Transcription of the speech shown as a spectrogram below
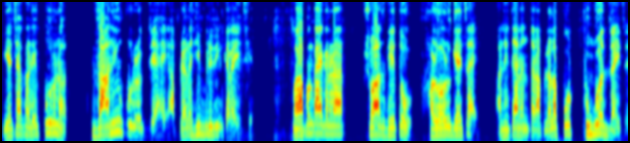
याच्याकडे पूर्ण जाणीवपूर्वक जे आहे आपल्याला ही ब्रिदिंग करायची आहे. मग आपण काय करणार? श्वास घेतो हळूहळू घ्यायचा आहे आणि त्यानंतर आपल्याला पोट फुगवत जायचंय.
